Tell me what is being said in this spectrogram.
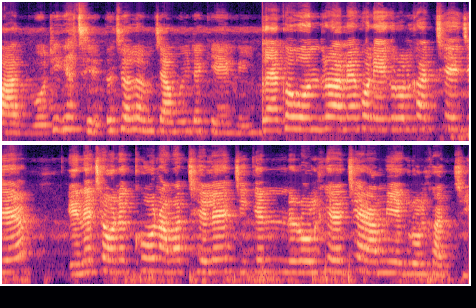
পাতবো, ঠিক আছে? তো চলো, আমি চামুইটা খেয়ে নিই। দেখো বন্ধুরা, আমি এখন এগ রোল খাচ্ছি যে এনেছে অনেকক্ষণ। আমার ছেলে চিকেন রোল খেয়েছে আর আমি এগ রোল খাচ্ছি।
